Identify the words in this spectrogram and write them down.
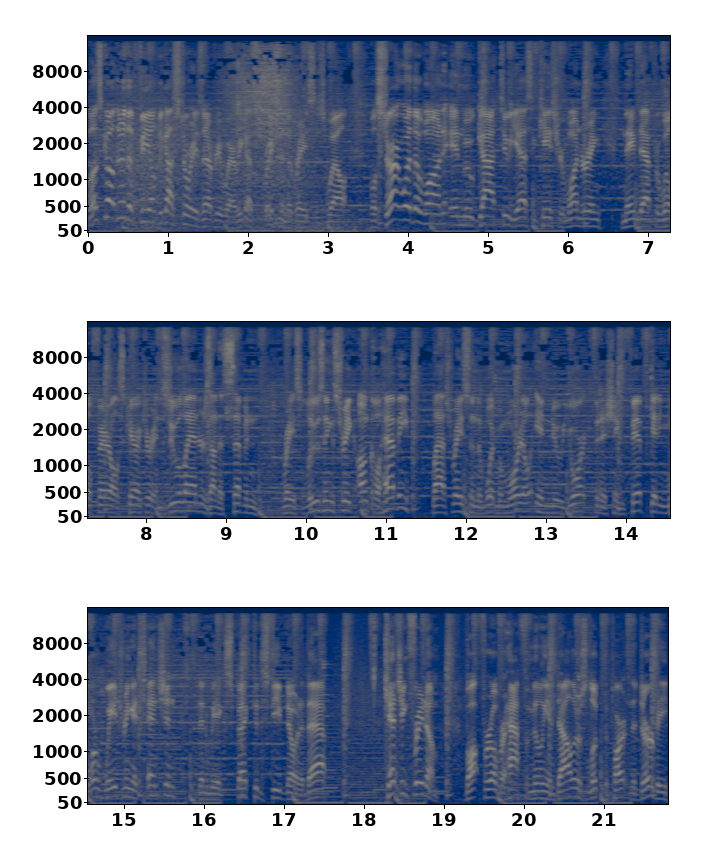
Let's go through the field. We got stories everywhere. We got stories in the race as well. We'll start with the one in Mugatu. Yes, in case you're wondering, named after Will Ferrell's character in Zoolander's on a seven race losing streak. Uncle Heavy, last race in the Wood Memorial in New York, finishing fifth, getting more wagering attention than we expected. Steve noted that. Catching Freedom, bought for over half a million dollars, looked the part in the Derby,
